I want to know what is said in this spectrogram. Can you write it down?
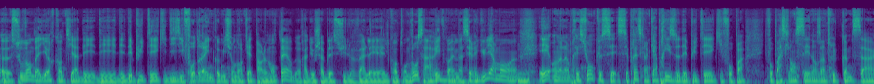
Euh, souvent, d'ailleurs, quand il y a des, des, des, députés qui disent il faudrait une commission d'enquête parlementaire, de Radio Chablais suit le Valais et le canton de Vaud, ça arrive quand même assez régulièrement. Hein. Et on a l'impression que c'est presque un caprice de député, qu'il faut pas, il faut pas se lancer dans un truc comme ça.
